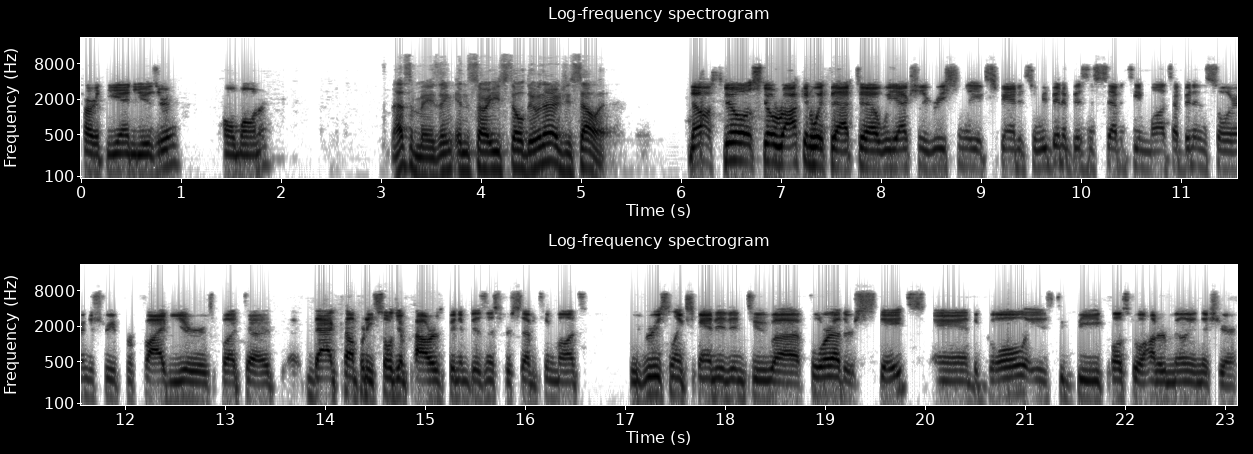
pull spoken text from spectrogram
target the end user, homeowner. That's amazing. And so, are you still doing that, or did you sell it? No, still still rocking with that. Uh, we actually recently expanded, so we've been in business 17 months. I've been in the solar industry for five years, but uh, that company, Solgen Power, has been in business for 17 months. We've recently expanded into uh, four other states, and the goal is to be close to 100 million this year.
